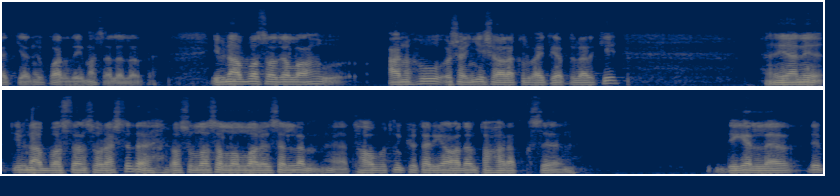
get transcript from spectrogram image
aytgan yuqoridagi masalalarda. Ibn Abbos roziyallohu anhu o'shanga ishora qilib aytayaptilarki, ya'ni Ibn Abbosdan so'rashdi-da, Rasululloh sallallohu alayhi vasallam e, tobutni ko'targan odam tahorat qilsin deganlar deb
